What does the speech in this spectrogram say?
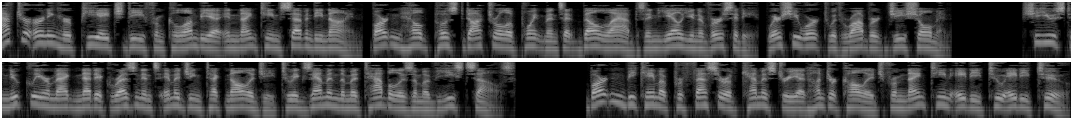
After earning her Ph.D. from Columbia in 1979, Barton held postdoctoral appointments at Bell Labs and Yale University, where she worked with Robert G. Shulman. She used nuclear magnetic resonance imaging technology to examine the metabolism of yeast cells. Barton became a professor of chemistry at Hunter College from 1980–82,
